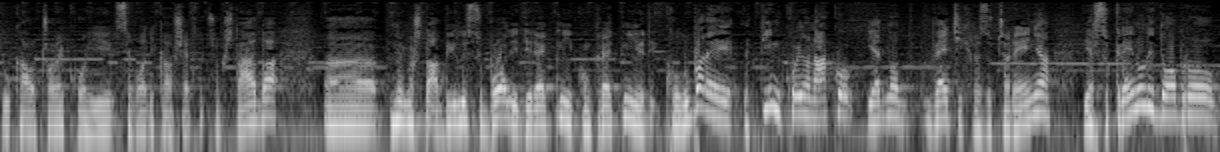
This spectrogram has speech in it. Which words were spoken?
tu kao čovek koji se vodi kao šef stručnog štaba. Nema šta, bili su bolji, direktniji, konkretniji. Kolubara je tim koji je onako jedno od većih razočarenja, jer su krenuli dobro,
